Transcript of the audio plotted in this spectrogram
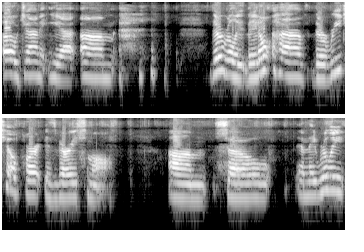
Oh, Janet, yeah. Um, they're really, they don't have, their retail part is very small. Um, so, and they really,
